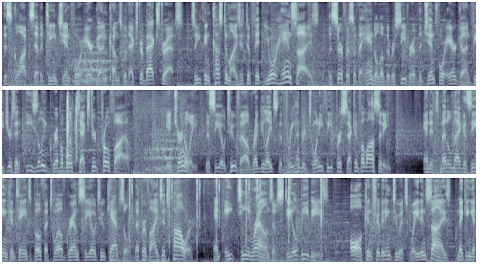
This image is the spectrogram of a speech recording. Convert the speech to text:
This Glock 17 Gen 4 air gun comes with extra back straps, so you can customize it to fit your hand size. The surface of the handle of the receiver of the Gen 4 air gun features an easily grippable textured profile. Internally, the CO2 valve regulates the 320 feet per second velocity. And its metal magazine contains both a 12 gram CO2 capsule that provides its power and 18 rounds of steel BBs all contributing to its weight and size, making it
